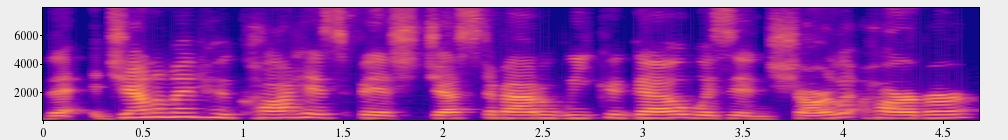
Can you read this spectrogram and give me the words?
The gentleman who caught his fish just about a week ago was in Charlotte Harbor.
